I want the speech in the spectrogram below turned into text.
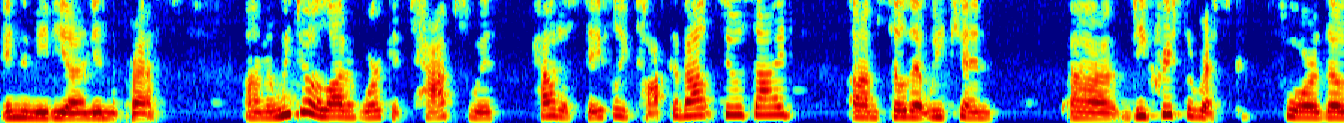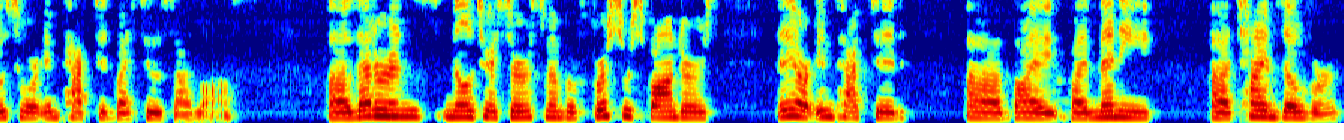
in the media and in the press. Um, and we do a lot of work at TAPS with how to safely talk about suicide um, so that we can uh, decrease the risk for those who are impacted by suicide loss. Uh, veterans, military service members, first responders, they are impacted uh, by by many uh, times over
